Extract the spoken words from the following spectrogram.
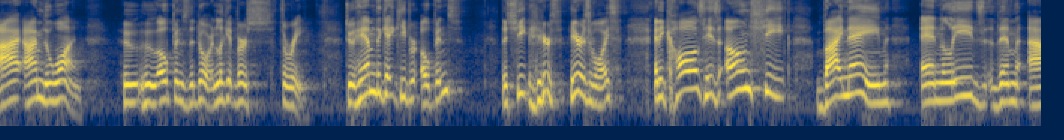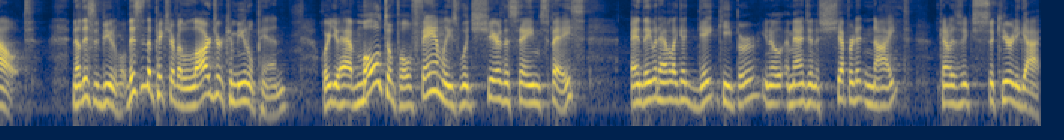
I, I'm the one who, who opens the door. And look at verse 3. To him the gatekeeper opens, the sheep hears, hear his voice, and he calls his own sheep by name and leads them out. Now, this is beautiful. This is the picture of a larger communal pen where you have multiple families would share the same space and they would have like a gatekeeper, you know, imagine a shepherd at night, kind of a security guy.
